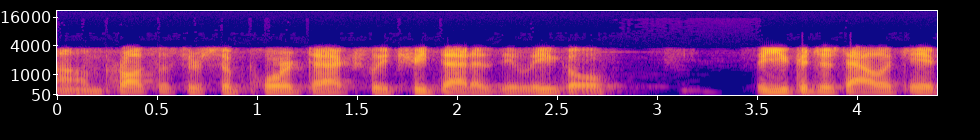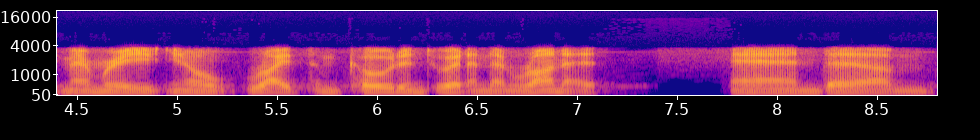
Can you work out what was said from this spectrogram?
um, processor support to actually treat that as illegal. So you could just allocate memory, you know, write some code into it and then run it. And um,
